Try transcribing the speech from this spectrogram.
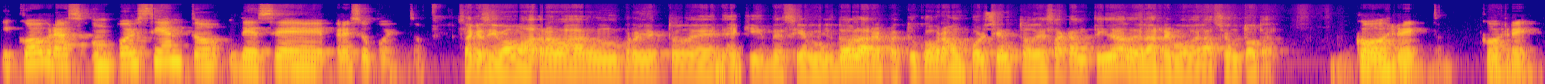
y cobras un por ciento de ese presupuesto. O sea que si vamos a trabajar un proyecto de X de 100 mil dólares, pues tú cobras un por ciento de esa cantidad de la remodelación total. Correcto, correcto.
